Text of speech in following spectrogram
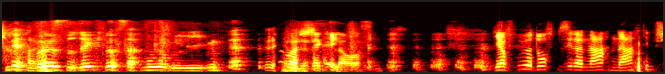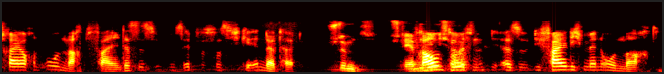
Ja, würdest du reglos am Boden liegen. Immer weglaufen. Ja, früher durften sie danach nach dem Schrei auch in Ohnmacht fallen. Das ist übrigens etwas, was sich geändert hat. Stimmt. Sterben Frauen die dürfen, also die fallen nicht mehr in Ohnmacht.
